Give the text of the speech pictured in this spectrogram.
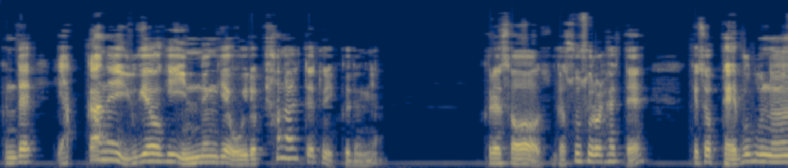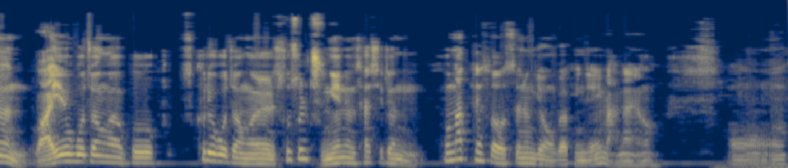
근데 약간의 유격이 있는 게 오히려 편할 때도 있거든요. 그래서 그러니까 수술을 할 때. 그래서 대부분은 와이어 고정하고 스크류 고정을 수술 중에는 사실은 혼합해서 쓰는 경우가 굉장히 많아요. 어,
